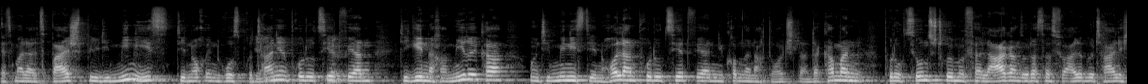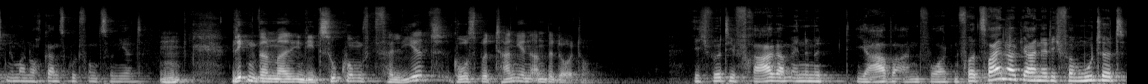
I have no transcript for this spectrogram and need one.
jetzt mal als Beispiel die Minis, die noch in Großbritannien ja. produziert ja. werden, die gehen nach Amerika und die Minis, die in Holland produziert werden, die kommen dann nach Deutschland. Da kann man Produktionsströme verlagern, sodass das für alle Beteiligten immer noch ganz gut funktioniert. Mhm. Blicken wir mal in die Zukunft. Verliert Großbritannien an Bedeutung? Ich würde die Frage am Ende mit Ja beantworten. Vor zweieinhalb Jahren hätte ich vermutet,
